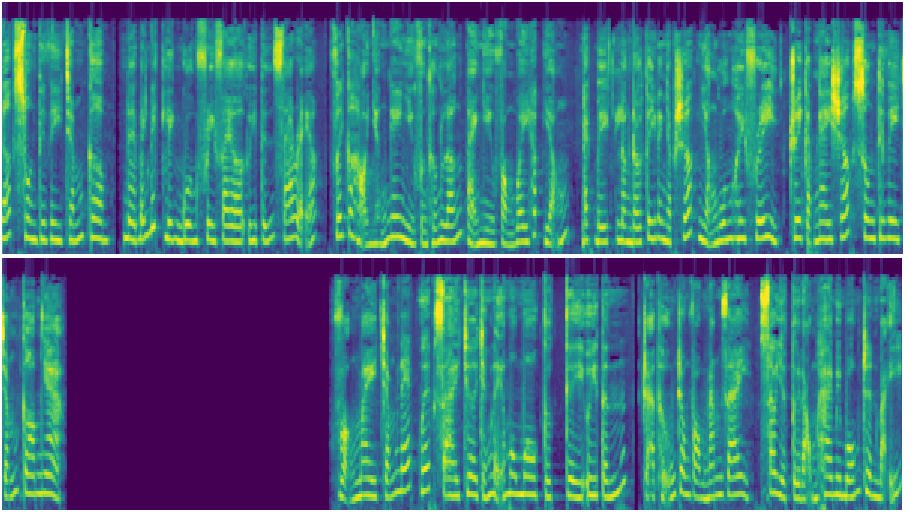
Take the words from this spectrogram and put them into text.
Shop xuantv.com nơi bán đích liên quân Free Fire uy tín giá rẻ với cơ hội nhận ngay nhiều phần thưởng lớn tại nhiều vòng quay hấp dẫn. Đặc biệt, lần đầu tiên đăng nhập shop nhận quân huy free. Truy cập ngay shop xuantv.com nha. Vận may.net website chơi chẳng lẽ Momo cực kỳ uy tín, trả thưởng trong vòng 5 giây, giao dịch tự động 24 trên 7,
